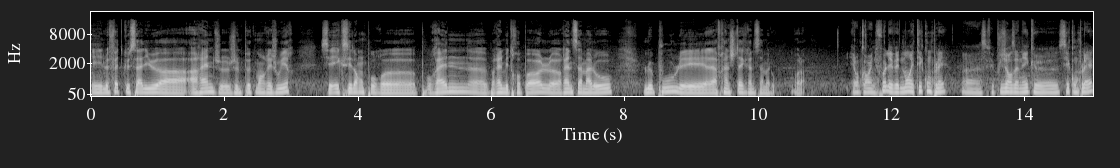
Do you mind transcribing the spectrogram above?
Et le fait que ça a lieu à, Rennes, je, ne peux que m'en réjouir. C'est excellent pour, euh, pour Rennes, Rennes Métropole, Rennes Saint-Malo, le Pool et la French Tech Rennes Saint-Malo. Voilà. Et encore une fois, l'événement était complet. ça fait plusieurs années que c'est complet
